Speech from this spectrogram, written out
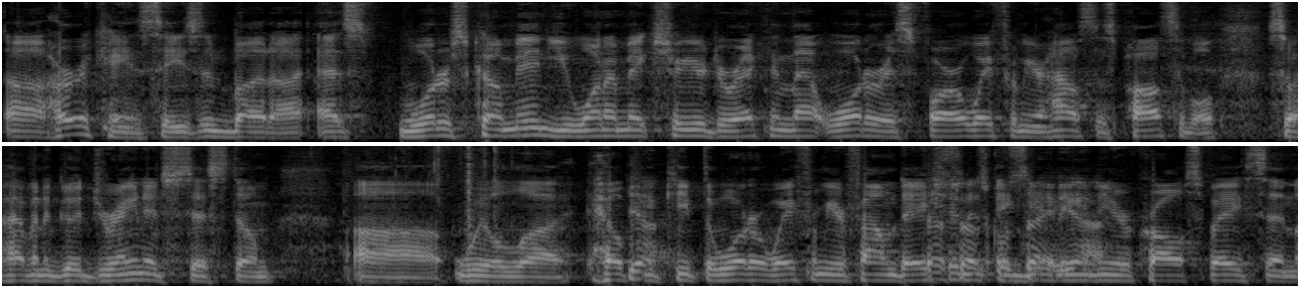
uh, hurricane season, but uh, as waters come in, you want to make sure you're directing that water as far away from your house as possible. So having a good drainage system will help yeah. you keep the water away from your foundation and, say, get yeah. into your crawl space. And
